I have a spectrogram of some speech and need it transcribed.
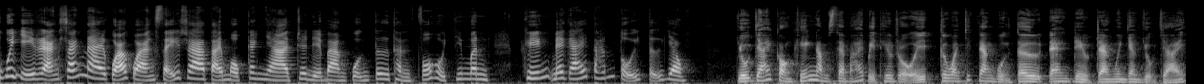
quý vị, rạng sáng nay quả quạng xảy ra tại một căn nhà trên địa bàn quận 4 thành phố Hồ Chí Minh, khiến bé gái 8 tuổi tử vong. Vụ cháy còn khiến 5 xe máy bị thiêu rụi, cơ quan chức năng quận 4 đang điều tra nguyên nhân vụ cháy.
